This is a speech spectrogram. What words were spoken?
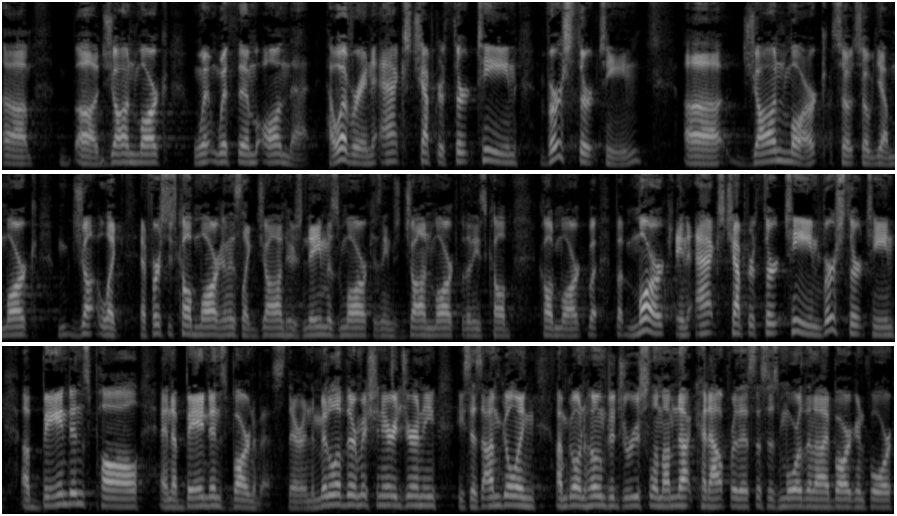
Uh, uh, John Mark went with them on that. However, in Acts chapter 13, verse 13, uh, John Mark. So, so yeah, Mark. John, like at first he's called Mark, and then it's like John, whose name is Mark. His name's John Mark, but then he's called called Mark. But but Mark in Acts chapter thirteen, verse thirteen, abandons Paul and abandons Barnabas. They're in the middle of their missionary journey. He says, "I'm going. I'm going home to Jerusalem. I'm not cut out for this. This is more than I bargained for."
